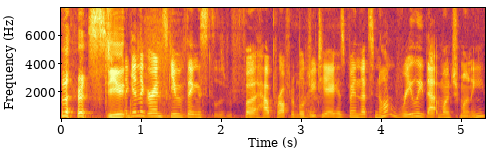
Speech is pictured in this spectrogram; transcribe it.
there's- Do you? Like in the grand scheme of things, for how profitable GTA has been, that's not really that much money.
